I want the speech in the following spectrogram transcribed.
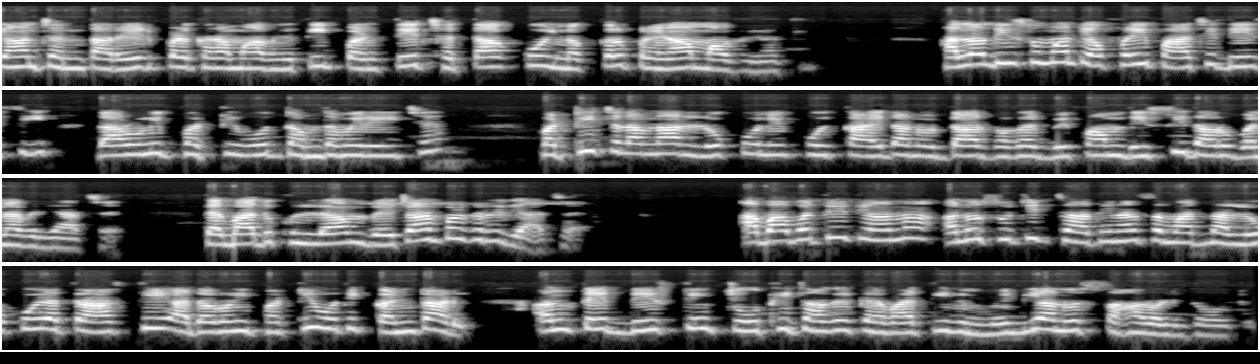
ત્યાં જનતા રેડ પણ કરવામાં આવી હતી પણ તે છતાં કોઈ નક્કર પરિણામ આવ્યું નથી. હાલના દિવસોમાં ત્યાં ફરી પાછી દેશી દારૂની ભઠ્ઠીઓ ધમધમી રહી છે. ભઠ્ઠી ચલાવનાર લોકોને કોઈ કાયદાનો ડર વગર બેફામ દેશી દારૂ બનાવી રહ્યા છે. ત્યારબાદ ખુલ્લામ વેચાણ પણ કરી રહ્યા છે. આ બાબતે ત્યાંના અનુસૂચિત જાતિના સમાજના લોકોએ ત્રાસથી આ દારૂની ભઠ્ઠીઓથી કંટાળી અંતે દેશની ચોથી જાગે કહેવાતી મીડિયાનો સહારો લીધો હતો.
